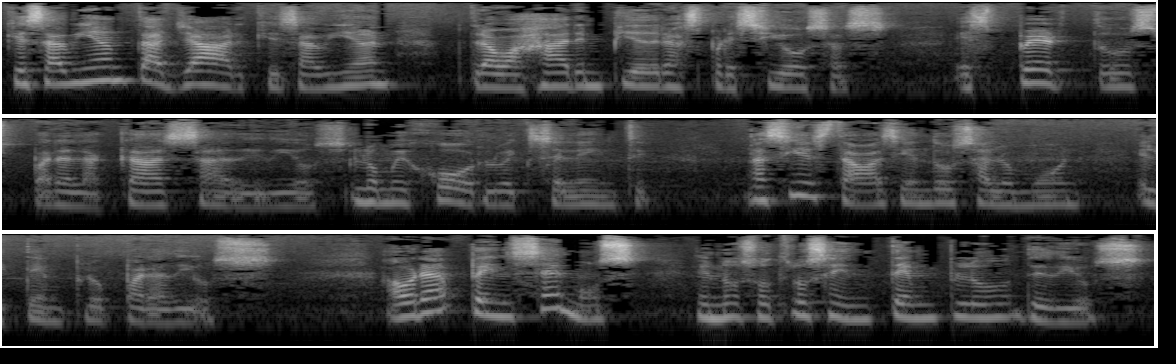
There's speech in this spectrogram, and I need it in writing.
que sabían tallar, que sabían trabajar en piedras preciosas, expertos para la casa de Dios, lo mejor, lo excelente. Así estaba haciendo Salomón el templo para Dios. Ahora pensemos en nosotros en templo de Dios.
